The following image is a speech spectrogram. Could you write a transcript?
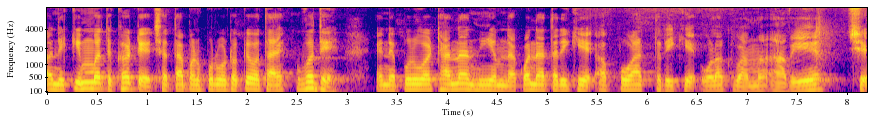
અને કિંમત ઘટે છતાં પણ પુરવઠો કેવો થાય? વધે. એને પુરવઠાના નિયમના કોના તરીકે? અપવાદ તરીકે ઓળખવામાં આવે છે.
